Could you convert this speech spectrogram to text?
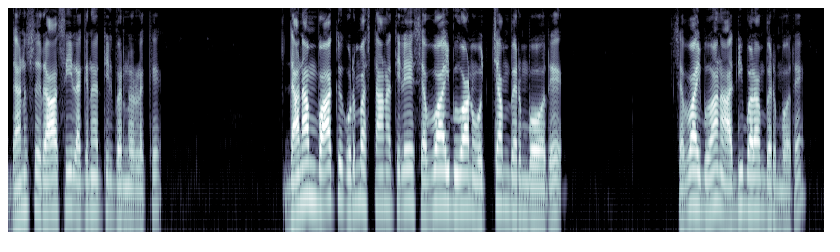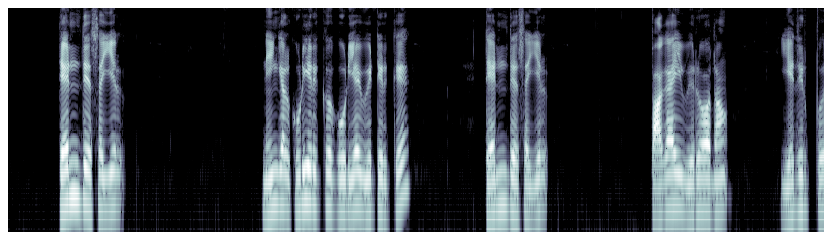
தனுசு ராசி லக்னத்தில் பிறந்தவர்களுக்கு தனம் வாக்கு குடும்பஸ்தானத்திலே செவ்வாய் புகான் உச்சம் பெறும்போது செவ்வாய் புகான் அதிபலம் பெறும்போது தென் திசையில் நீங்கள் குடியிருக்கக்கூடிய வீட்டிற்கு தென் திசையில் பகை விரோதம் எதிர்ப்பு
